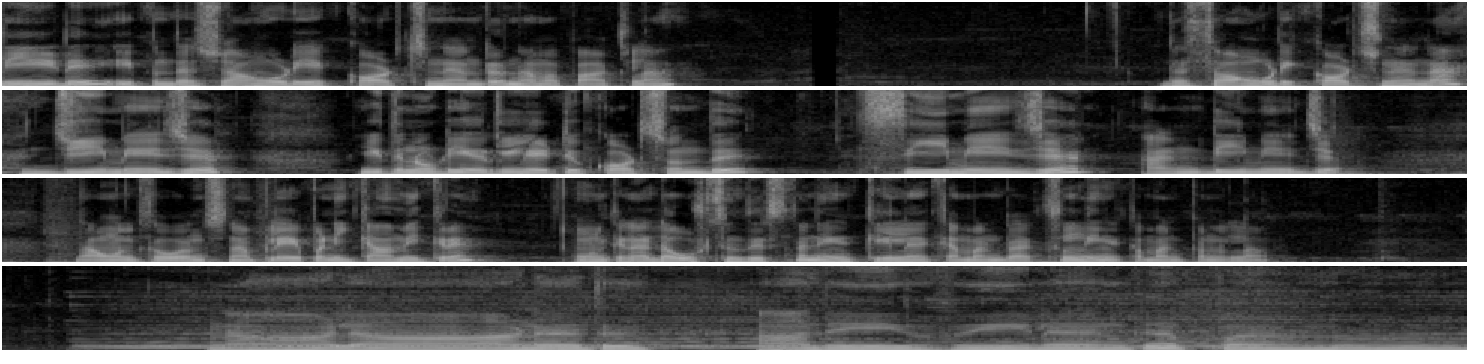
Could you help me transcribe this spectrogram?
லீடு இப்போ இந்த சாங்குடைய கார்ட்ஸ் என்னன்றது நம்ம பார்க்கலாம். இந்த சாங்குடைய கார்ட்ஸ் என்னென்னா ஜி மேஜர் இதனுடைய ரிலேட்டிவ் கார்ட்ஸ் வந்து C major and D major நான் உங்களுக்கு ஒன்ஸ் நான் ப்ளே பண்ணி காமிக்கிறேன். உங்களுக்கு என்ன டவுட்ஸ் இருந்துச்சுன்னா நீங்கள் கீழே கமெண்ட் பாக்ஸில் நீங்கள் கமெண்ட் பண்ணலாம். நாளானது அதை விளங்க பண்ணும்.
